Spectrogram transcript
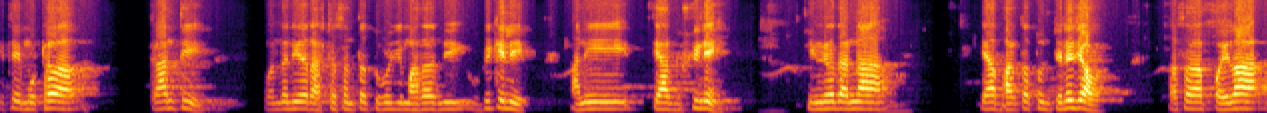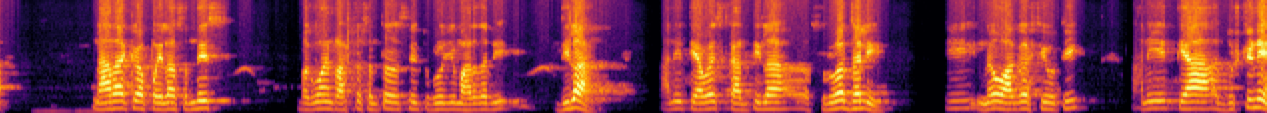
इथे मोठं क्रांती वंदनीय राष्ट्रसंत तुकडोजी महाराजांनी उभी केली आणि त्या दृष्टीने इंग्रजांना या भारतातून चले जावं असा पहिला नारा किंवा पहिला संदेश भगवान राष्ट्रसंत श्री तुकडोजी महाराजांनी दिला. आणि त्यावेळेस क्रांतीला सुरुवात झाली. ती नऊ ऑगस्ट ही होती. आणि त्या दृष्टीने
